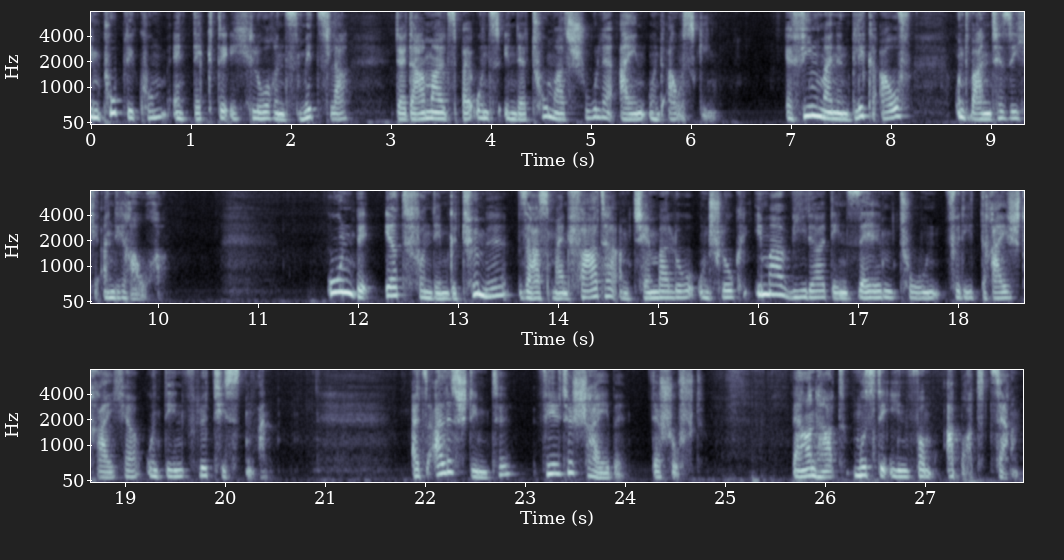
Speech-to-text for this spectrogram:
Im Publikum entdeckte ich Lorenz Mitzler, der damals bei uns in der Thomasschule ein- und ausging. Er fing meinen Blick auf und wandte sich an die Raucher. Unbeirrt von dem Getümmel saß mein Vater am Cembalo und schlug immer wieder denselben Ton für die drei Streicher und den Flötisten an. Als alles stimmte, fehlte Scheibe, der Schuft. Bernhard musste ihn vom Abort zerren.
